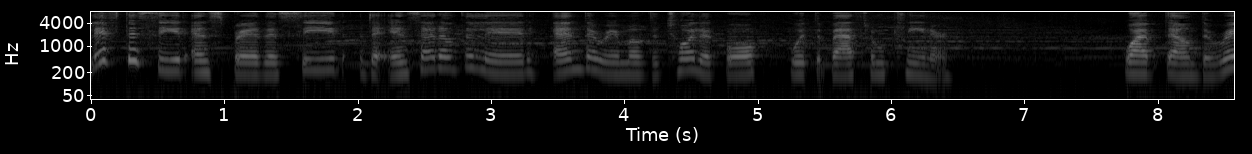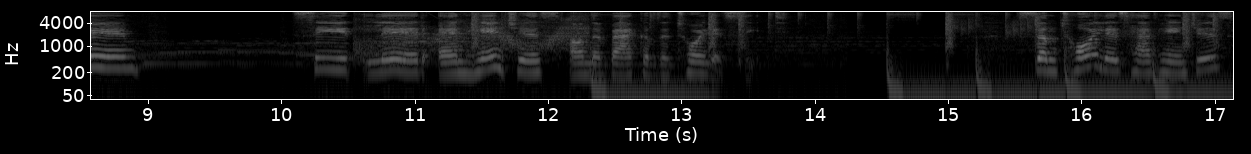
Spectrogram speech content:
Lift the seat and spread the seat, the inside of the lid, and the rim of the toilet bowl with the bathroom cleaner. Wipe down the rim, seat, lid, and hinges on the back of the toilet seat. Some toilets have hinges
